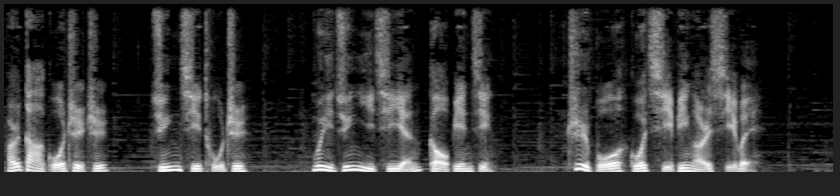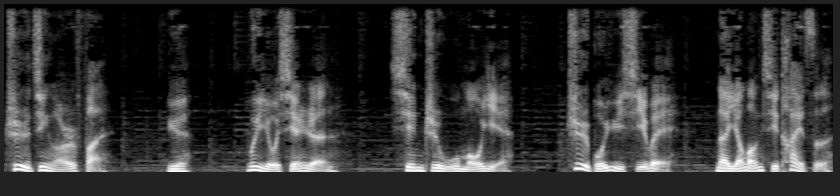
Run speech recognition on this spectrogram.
而大国治之，君其图之。魏君以其言告边境，智伯国起兵而袭魏，至境而返，曰：‘未有贤人，先知无谋也。’”智伯欲袭魏，乃杨王其太子，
